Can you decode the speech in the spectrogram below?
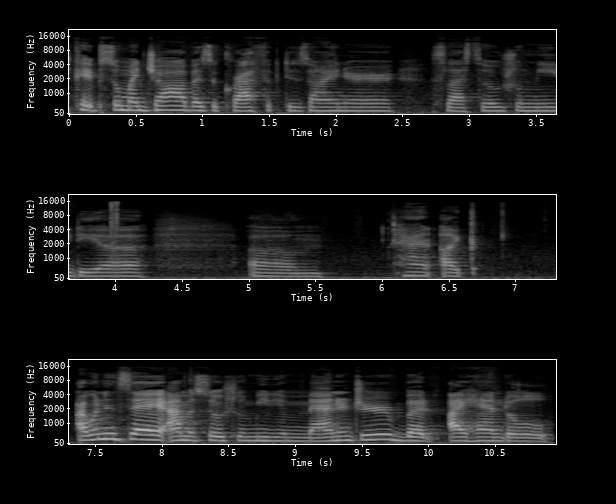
okay so my job as a graphic designer slash social media um hand, like i wouldn't say i'm a social media manager but i handle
